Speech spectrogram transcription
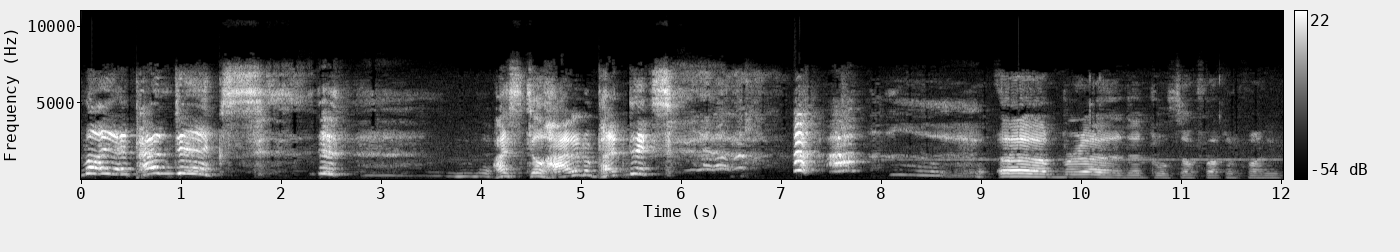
My appendix! I still had an appendix? oh, bruh, Deadpool's so fucking funny.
